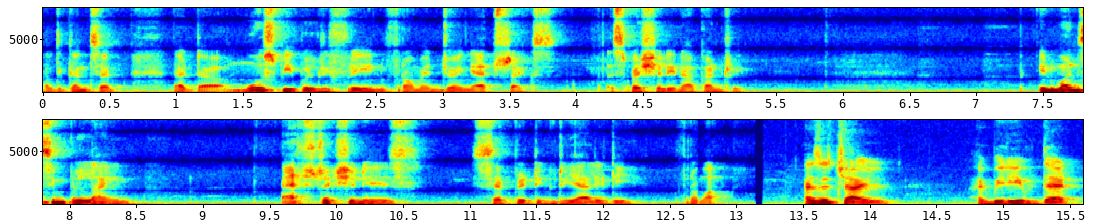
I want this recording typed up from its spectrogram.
of the concept that uh, most people refrain from enjoying abstracts especially in our country. In one simple line, abstraction is separating reality from art. As a child, I believe that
